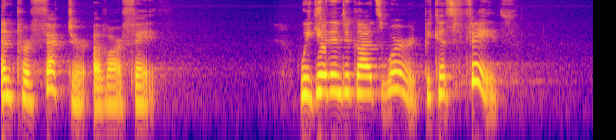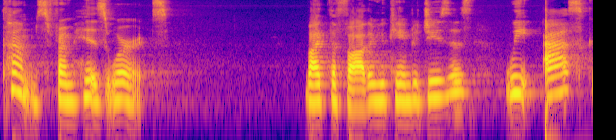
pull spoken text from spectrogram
and perfecter of our faith. We get into God's Word because faith comes from His words. Like the Father who came to Jesus, we ask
